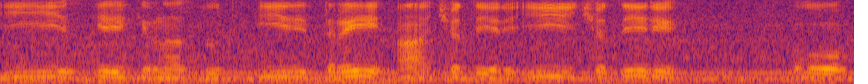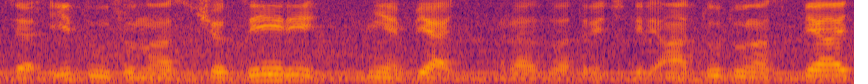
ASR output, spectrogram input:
і скільки в нас тут? І три, а, чотири. І чотири хлопця. І тут у нас чотири, ні, п'ять. Раз, два, три, чотири. А тут у нас п'ять,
